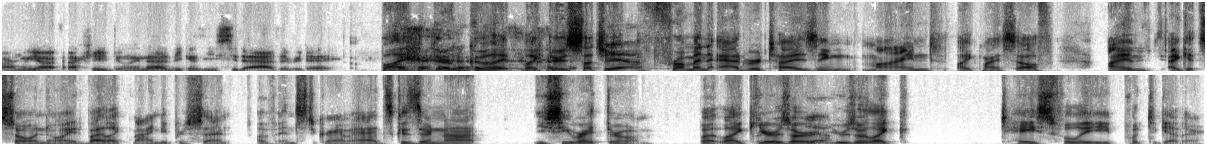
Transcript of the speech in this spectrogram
aren't we actually doing that because you see the ads every day? But they're good. Like there's such a Yeah. from an advertising mind like myself, I am I get so annoyed by like 90% of Instagram ads because they're not you see right through them. But like yours are Yeah. yours are like tastefully put together.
